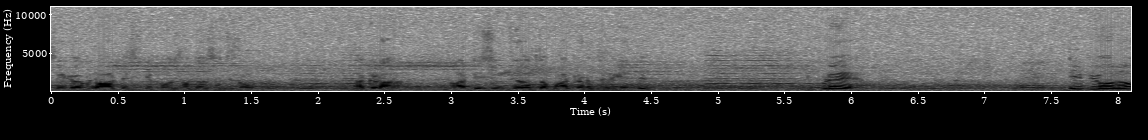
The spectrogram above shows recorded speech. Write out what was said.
శ్రీకాకుళం ఆర్టీసీ డిపో సందర్శించడం. అక్కడ ఆర్టీసీ ఉద్యోగులతో మాట్లాడడం జరిగింది. ఇప్పుడే డిపిఓలో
